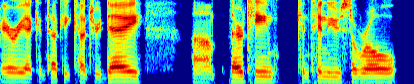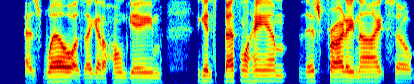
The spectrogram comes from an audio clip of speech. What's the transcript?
area at Kentucky Country Day. Um, their team continues to roll as well as they got a home game against Bethlehem this Friday night. So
